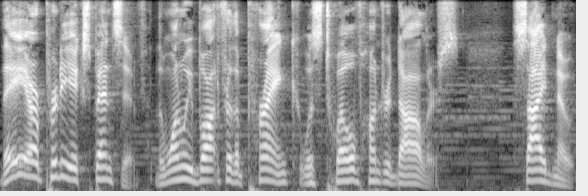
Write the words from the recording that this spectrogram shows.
They are pretty expensive. The one we bought for the prank was $1,200. Side note,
